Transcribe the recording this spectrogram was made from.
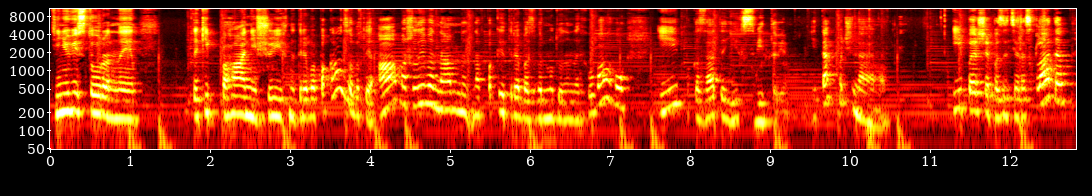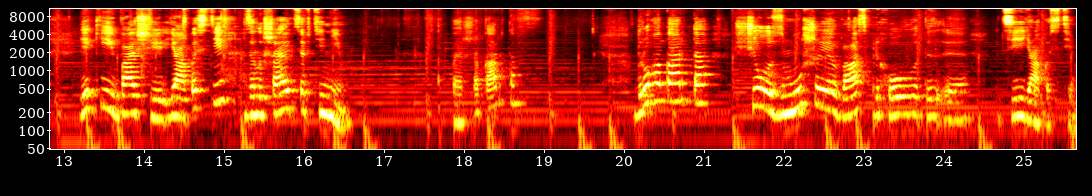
тіньові сторони такі погані, що їх не треба показувати, а можливо, нам навпаки треба звернути на них увагу і показати їх світові. І так починаємо. І перша позиція розкладу, які ваші якості залишаються в тіні. Перша карта. Друга карта, що змушує вас приховувати е, ці якості.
